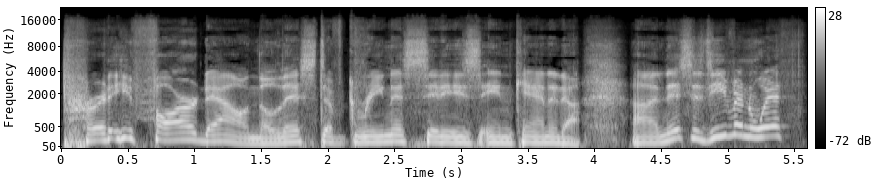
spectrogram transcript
pretty far down the list of greenest cities in Canada. Uh, and this is even with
